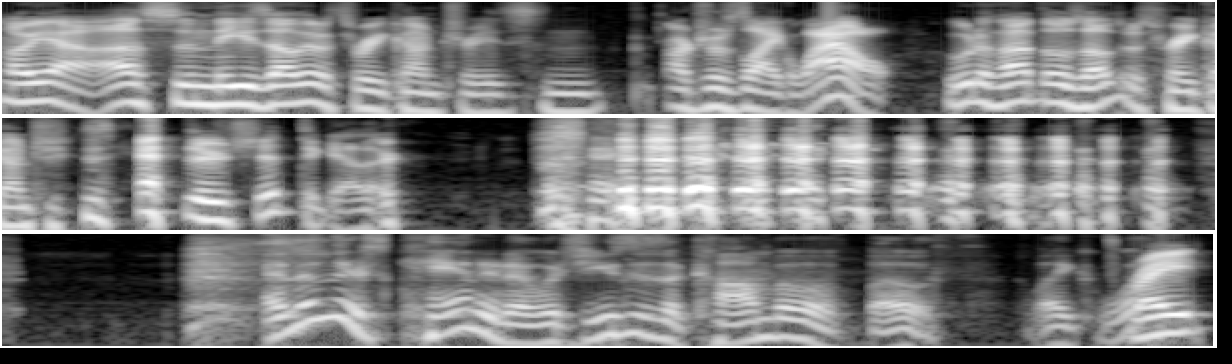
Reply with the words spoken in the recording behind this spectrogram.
"Oh yeah, us and these other three countries." And Archer's like, "Wow, who'd have thought those other three countries had their shit together?" And then there's Canada, which uses a combo of both. Like what Right?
